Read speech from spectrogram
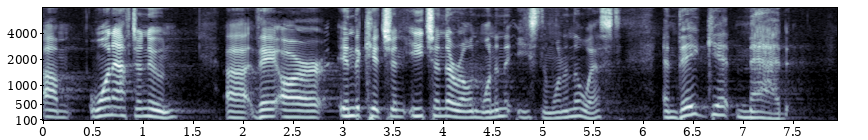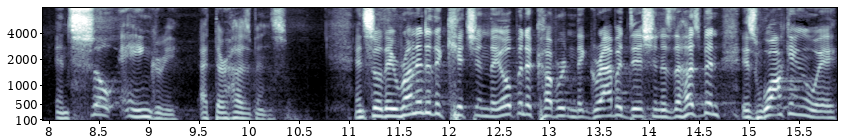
um, one afternoon, uh, they are in the kitchen, each in their own, one in the east and one in the west, and they get mad and so angry at their husbands. And so they run into the kitchen, they open a cupboard, and they grab a dish. And as the husband is walking away,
